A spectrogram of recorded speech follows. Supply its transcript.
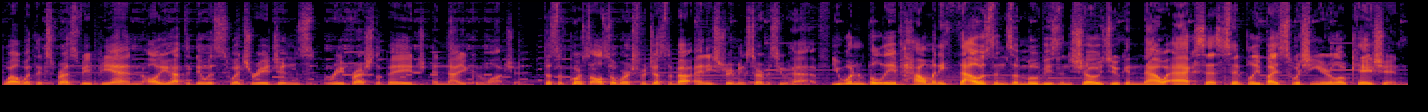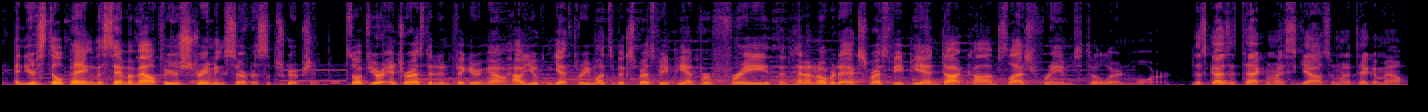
Well, with ExpressVPN, all you have to do is switch regions, refresh the page, and now you can watch it. This of course also works for just about any streaming service you have. You wouldn't believe how many thousands of movies and shows you can now access simply by switching your location, and you're still paying the same amount for your streaming service subscription. So if you're interested in figuring out how you can get 3 months of ExpressVPN for free, then head on over to expressvpn.com slash framed to learn more. This guy's attacking my scouts, I'm gonna take him out.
